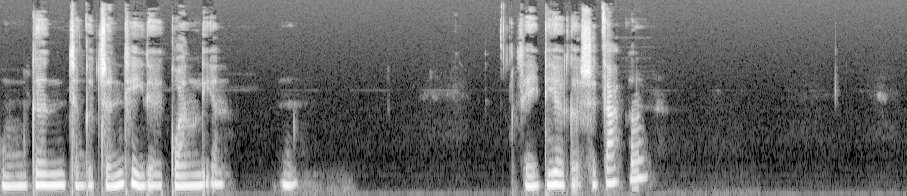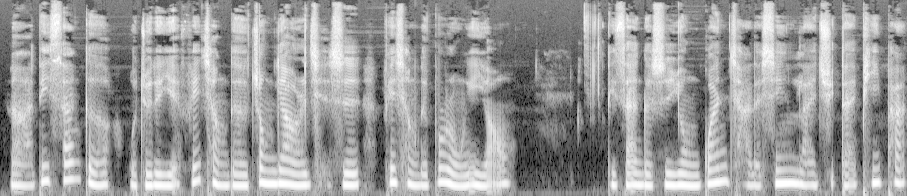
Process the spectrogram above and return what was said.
我们跟整个整体的关联，嗯，所以第二个是扎根。那第三个，我觉得也非常的重要，而且是非常的不容易哦。第三个是用观察的心来取代批判，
